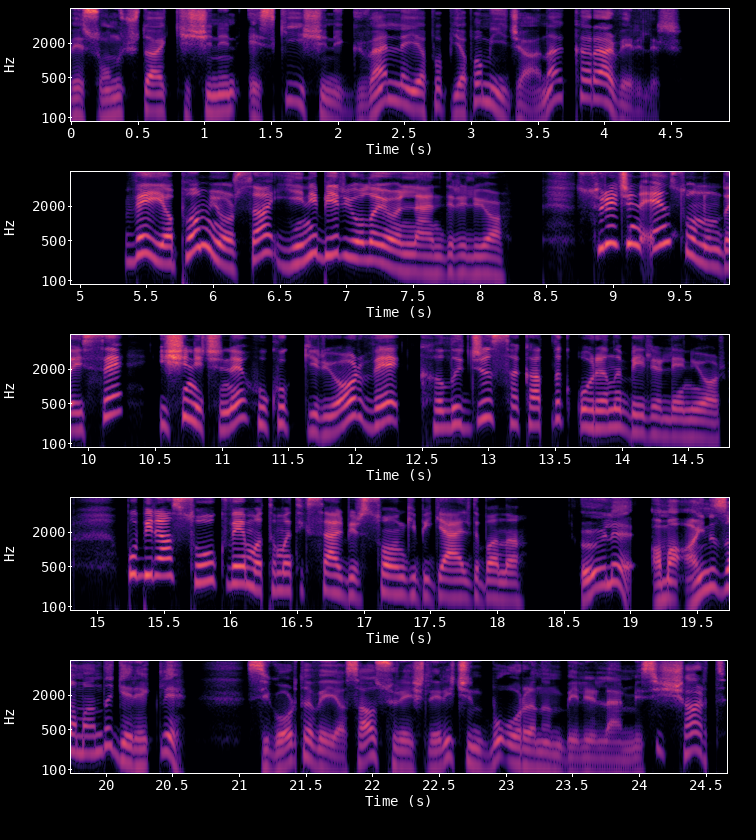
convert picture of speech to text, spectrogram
ve sonuçta kişinin eski işini güvenle yapıp yapamayacağına karar verilir. Ve yapamıyorsa yeni bir yola yönlendiriliyor. Sürecin en sonunda ise işin içine hukuk giriyor ve kalıcı sakatlık oranı belirleniyor. Bu biraz soğuk ve matematiksel bir son gibi geldi bana. Öyle ama aynı zamanda gerekli. Sigorta ve yasal süreçler için bu oranın belirlenmesi şart.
